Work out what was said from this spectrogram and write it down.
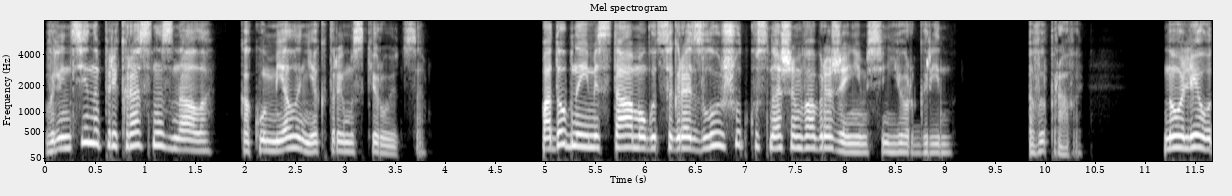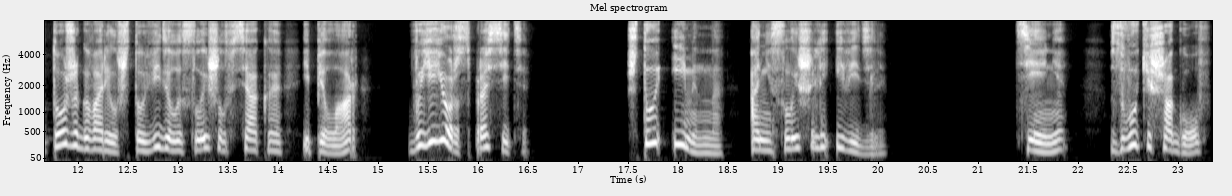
Валентина прекрасно знала, как умело некоторые маскируются. Подобные места могут сыграть злую шутку с нашим воображением, сеньор Грин. Вы правы. Но Лео тоже говорил, что видел и слышал всякое, и Пилар. Вы ее расспросите. Что именно они слышали и видели? Тени, звуки шагов,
